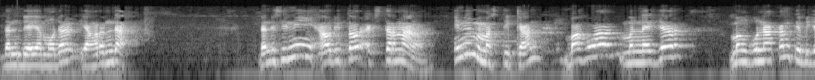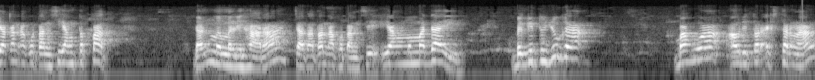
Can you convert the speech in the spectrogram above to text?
dan biaya modal yang rendah. Dan di sini auditor eksternal ini memastikan bahwa manajer menggunakan kebijakan akuntansi yang tepat dan memelihara catatan akuntansi yang memadai. Begitu juga bahwa auditor eksternal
